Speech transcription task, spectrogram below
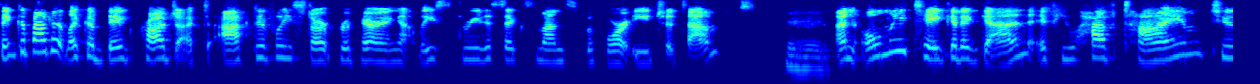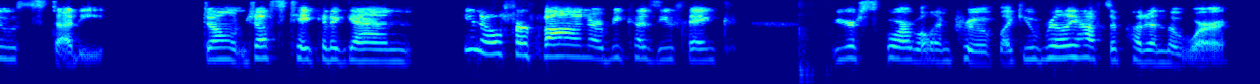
think about it like a big project. Actively start preparing at least three to six months before each attempt. Mm-hmm. And only take it again if you have time to study don't just take it again, you know, for fun or because you think your score will improve. Like you really have to put in the work.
